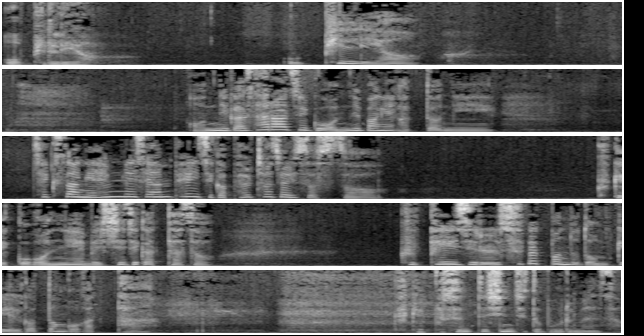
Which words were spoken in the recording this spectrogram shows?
오필리어. 오필리어. 언니가 사라지고 언니 방에 갔더니 책상에 햄릿의 한 페이지가 펼쳐져 있었어. 그게 꼭 언니의 메시지 같아서 그 페이지를 수백 번도 넘게 읽었던 것 같아. 그게 무슨 뜻인지도 모르면서.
